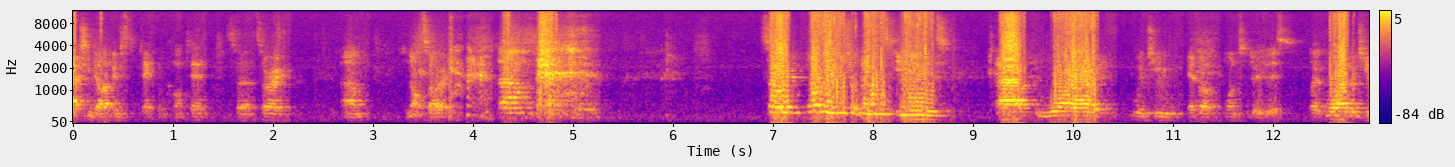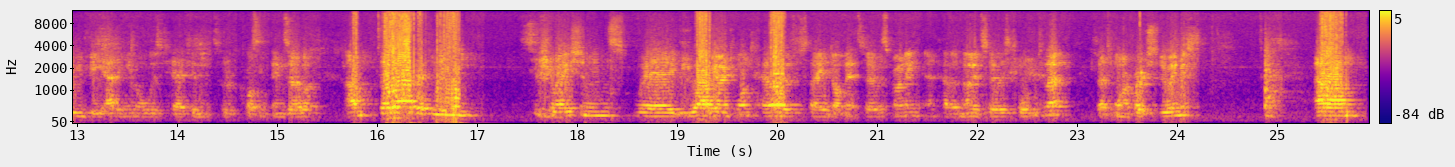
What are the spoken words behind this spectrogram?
actually dive into the technical content, so sorry. Um, not sorry. Um, so one of the initial things is uh, why would you ever want to do this? Like, why would you be adding in all this tech and sort of crossing things over? Um, there are definitely situations where you are going to want to have, say, a .NET service running and have a Node service talking to that. That's one approach to doing it. Um,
